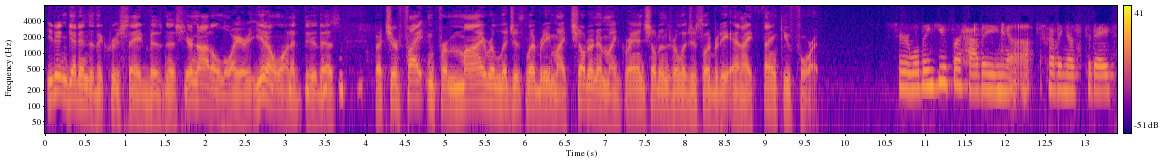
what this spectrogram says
you didn't get into the crusade business. You're not a lawyer. You don't want to do this, but you're fighting for my religious liberty, my children and my grandchildren's religious liberty, and I thank you for it. Sure. Well, thank you for having uh, having us today.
